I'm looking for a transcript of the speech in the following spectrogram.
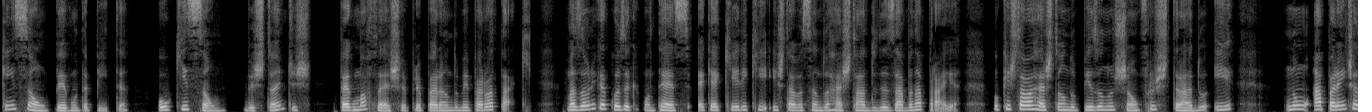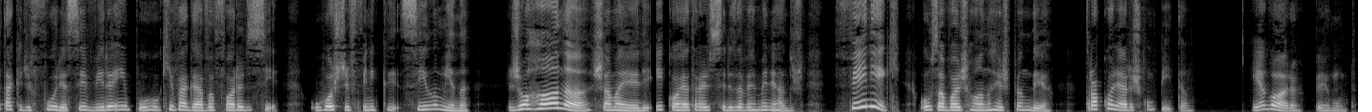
Quem são? pergunta Pita. Ou que são? Bestantes? Pego uma flecha, preparando-me para o ataque. Mas a única coisa que acontece é que aquele que estava sendo arrastado desaba na praia. O que estava arrastando pisa no chão frustrado e, num aparente ataque de fúria, se vira e empurra o que vagava fora de si. O rosto de Finnick se ilumina. Johanna! chama ele e corre atrás de cílios avermelhados. Finnick! ouço a voz de Johanna responder. Troca olhares com Pita. E agora? pergunto.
